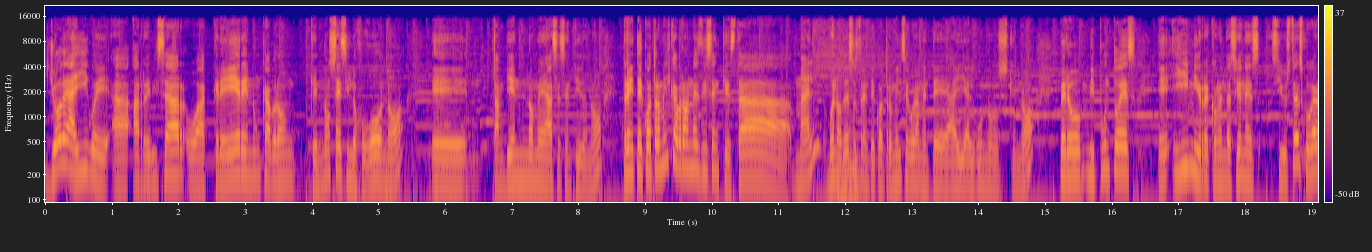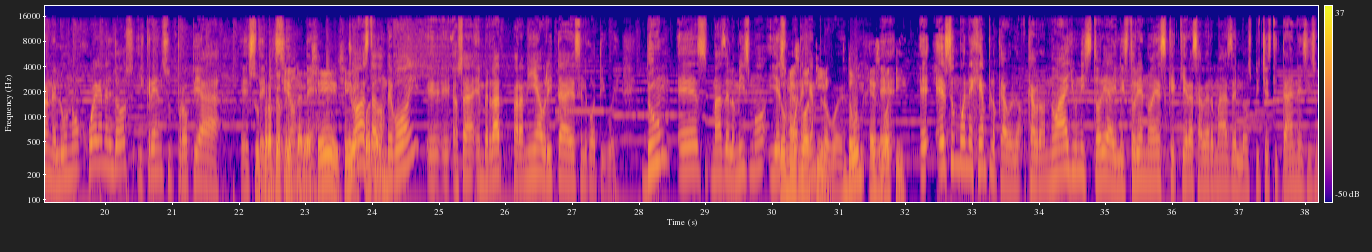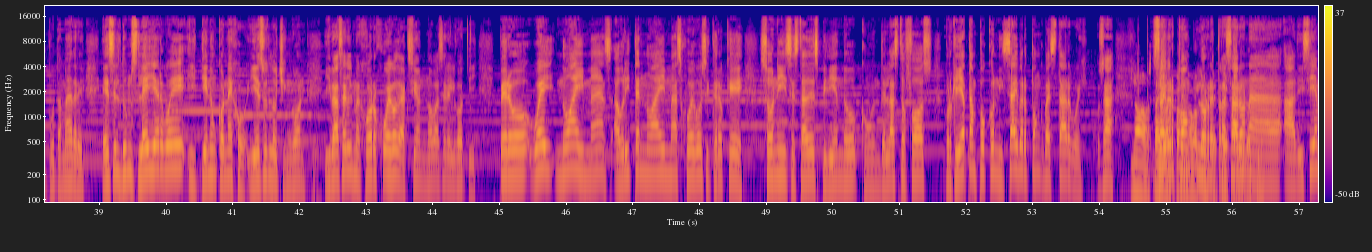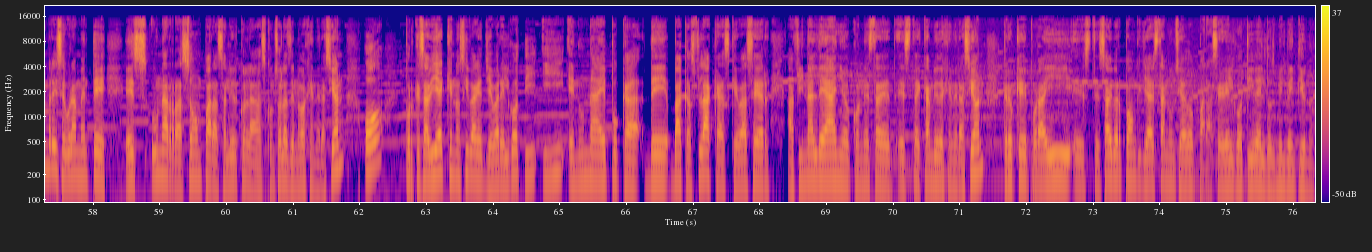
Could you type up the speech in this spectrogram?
yo de ahí, güey, a, a revisar o a creer en un cabrón que no sé si lo jugó o no, eh, también no me hace sentido, ¿no? 34 mil cabrones dicen que está mal. Bueno, de esos Ujú. 34 mil seguramente hay algunos que no. Pero mi punto es, eh, y mi recomendación es, si ustedes jugaron el 1, jueguen el 2 y creen su propia... Su este, propio visión criterio. de- Sí, sí, yo hasta donde voy, eh, o sea, en verdad, para mí ahorita es el GOTI, güey. Doom es más de lo mismo y es Doom un buen ejemplo, güey. Doom es Eh, Gotti. Eh, es un buen ejemplo, cabrón, cabrón. No hay una historia y la historia no es que quiera saber más de los pinches titanes y su puta madre. Es el Doom Slayer, güey, y tiene un conejo y eso es lo chingón. Y va a ser el mejor juego de acción, no va a ser el GOTI. Pero, güey, no hay más. Ahorita no hay más juegos y creo que Sony se está despidiendo con The Last of Us porque ya tampoco ni Cyberpunk va a estar, güey. O sea, No, Cyberpunk no a lo retrasaron a diciembre y seguramente es una razón para salir con las consolas de nueva generación o porque sabía que nos iba a llevar el GOTI y en una época de vacas flacas que va a ser a final de año con esta, este cambio de generación, creo que por ahí este Cyberpunk ya está anunciado para ser el GOTI del 2021.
